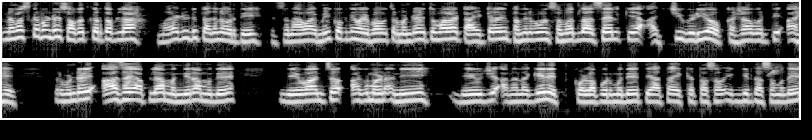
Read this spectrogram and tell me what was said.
तर नमस्कार मंडळी स्वागत करतो आपल्या मराठी युट्यूब चॅनलवरती त्याचं नाव आहे मी कोकणी वैभव. तर मंडळी तुम्हाला टायटल आणि थंबनेल बघून समजलं असेल की आजची व्हिडिओ कशावरती आहे. तर मंडळी आज आहे आपल्या मंदिरामध्ये देवांचं आगमन आणि देव जे आणायला गेलेत कोल्हापूरमध्ये. ते आता एका तासा एक दीड तासामध्ये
